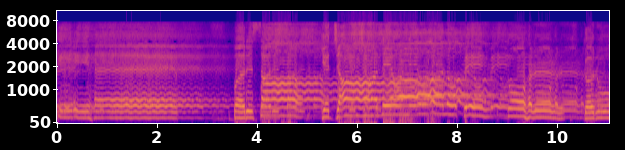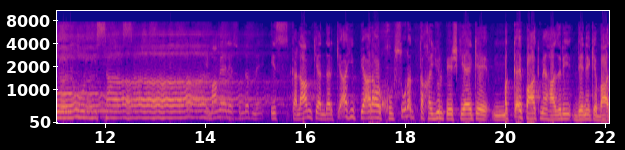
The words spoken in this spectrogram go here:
کی ہے؟ برسا کے جانے والوں پہ گوہر کروں امام علیہ سنت نے اس کلام کے اندر کیا ہی پیارا اور خوبصورت تخیل پیش کیا ہے کہ مکہ پاک میں حاضری دینے کے بعد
